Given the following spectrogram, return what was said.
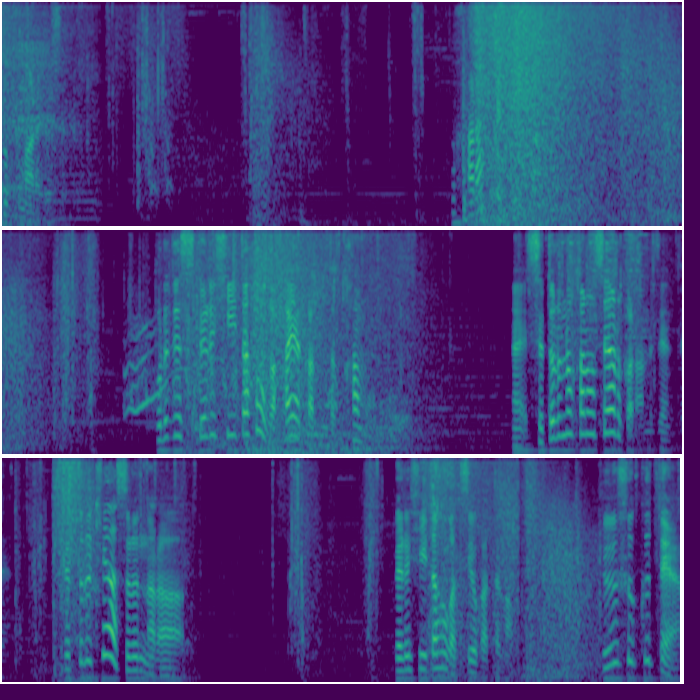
フックもあるでしょ。払ってていいかこれでスペル引いた方が早かったかも。はい、セトルの可能性あるからね、全然。セトルケアするんなら、スペル引いた方が強かったかも。空腹点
